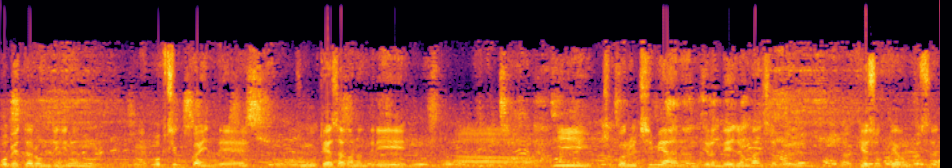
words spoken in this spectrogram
법에 따라 움직이는 법치국가인데 중국 대사관원들이 어, 이 주권을 침해하는 이런 내정 간섭을 어, 계속해온 것은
